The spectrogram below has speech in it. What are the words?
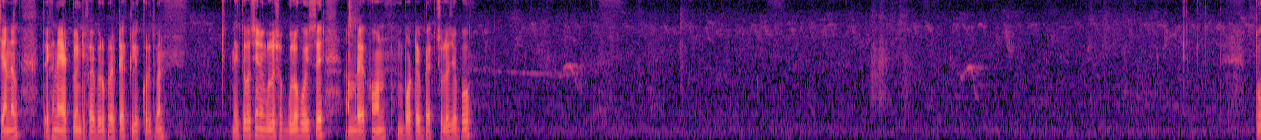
চ্যানেল তো এখানে অ্যাড টোয়েন্টি ফাইভের উপর একটা ক্লিক করে দেবেন। দেখতে পাচ্ছেন, এগুলো সবগুলো হয়েছে। আমরা এখন বটে ব্যাক চলে যাব। তো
